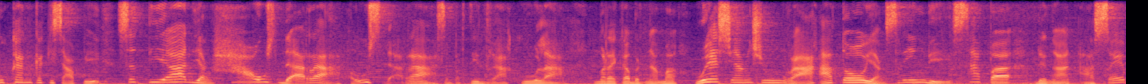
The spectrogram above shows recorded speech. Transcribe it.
bukan kaki sapi, setia yang haus darah, haus darah seperti Dracula. Mereka bernama Wei Xiang Shung Rak atau yang sering disapa dengan Asep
